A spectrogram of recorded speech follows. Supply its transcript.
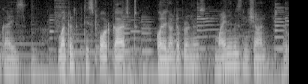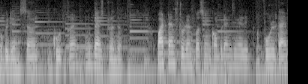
guys. Welcome to this podcast, College Entrepreneurs. My name is Nishan, an obedient son, good friend, and best brother. Part time student pursuing computer engineering, full time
